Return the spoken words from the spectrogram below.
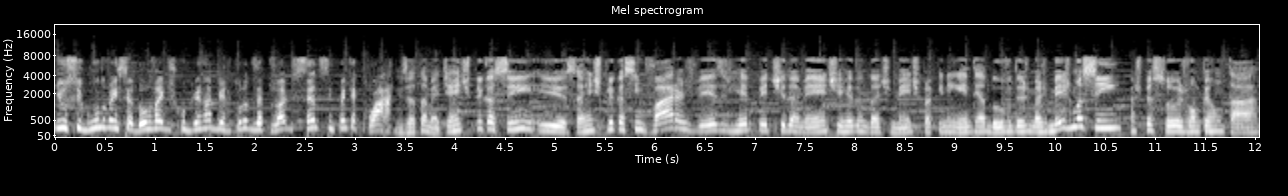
e o segundo vencedor vai descobrir na abertura dos episódios 154. Exatamente. A gente explica assim, isso, a gente explica assim várias vezes, repetidamente, redundantemente, para que ninguém tenha dúvidas, mas mesmo assim, as pessoas vão perguntar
